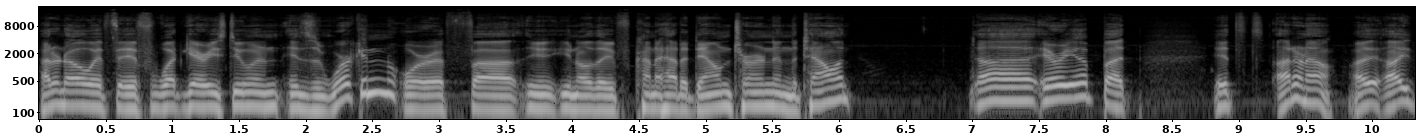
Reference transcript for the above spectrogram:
I don't know if, if what Gary's doing isn't working, or if you, you know they've kind of had a downturn in the talent area, but it's I don't know. I I,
